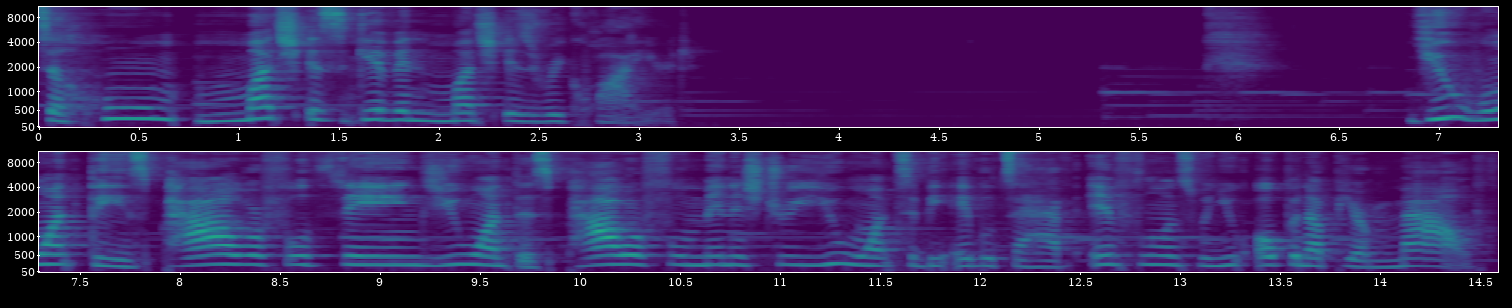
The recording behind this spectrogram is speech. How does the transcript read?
To whom much is given, much is required. You want these powerful things. You want this powerful ministry. You want to be able to have influence when you open up your mouth.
